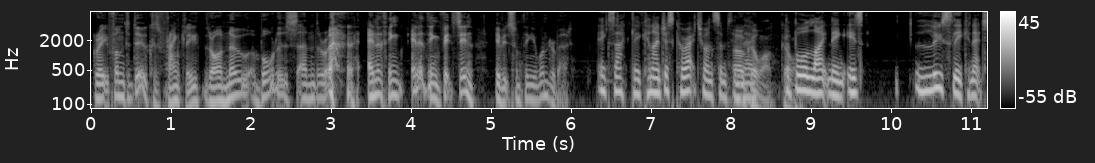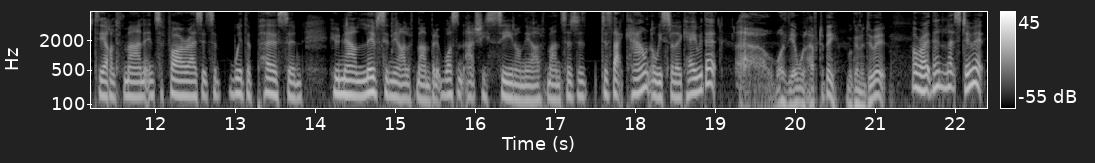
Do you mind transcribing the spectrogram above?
great fun to do because, frankly, there are no borders and anything anything fits in if it's something you wonder about. Exactly. Can I just correct you on something? Oh, though? go on, go the on. ball lightning is loosely connected to the Isle of Man insofar as it's a, with a person who now lives in the Isle of Man, but it wasn't actually seen on the Isle of Man. So does, does that count? Are we still okay with it? Uh, well, yeah, we'll have to be. We're going to do it. All right, then, let's do it.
